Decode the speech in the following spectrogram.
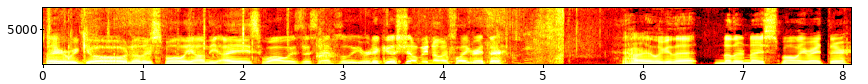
There we go, another smallie on the ice. Wow, is this absolutely ridiculous. Show me another flag right there. All right, look at that. Another nice smallie right there.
